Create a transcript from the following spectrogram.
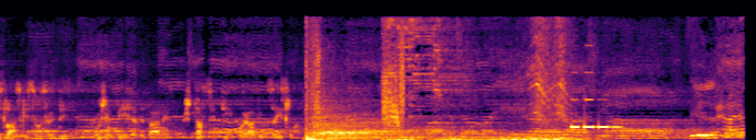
Islamski susreti, Božem 2012. Šta si ti uradio za Islam? في الحياة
